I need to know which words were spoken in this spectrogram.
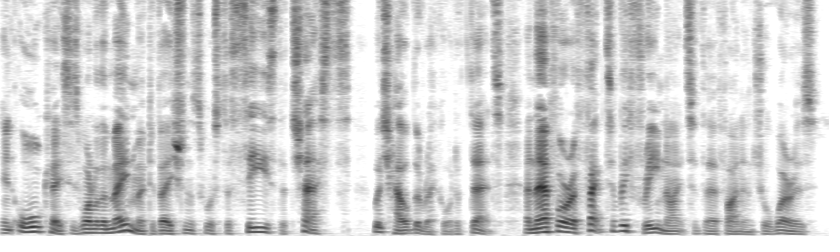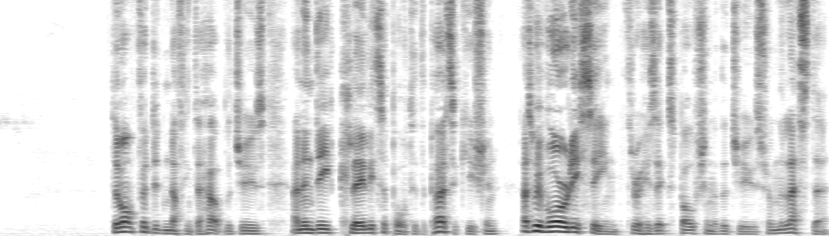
In all cases, one of the main motivations was to seize the chests which held the record of debts, and therefore effectively free knights of their financial worries. De Montfort did nothing to help the Jews, and indeed clearly supported the persecution, as we've already seen through his expulsion of the Jews from Leicester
